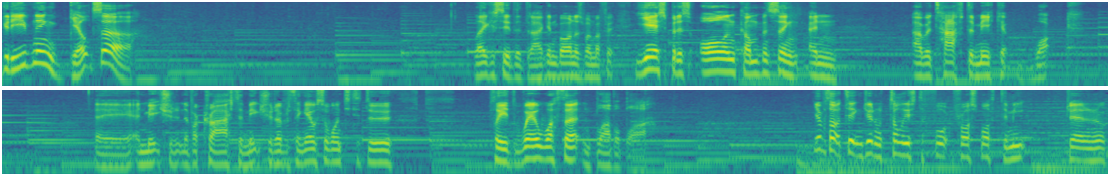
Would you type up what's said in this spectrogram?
Good evening, Giltzer. Like I said, the Dragonborn is one of my favorite. Yes, but it's all encompassing, and I would have to make it work. Uh, and make sure it never crashed, and make sure everything else I wanted to do played well with it, and blah blah blah. You ever thought of taking General Tullius to Fort Frostmoth to meet General?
